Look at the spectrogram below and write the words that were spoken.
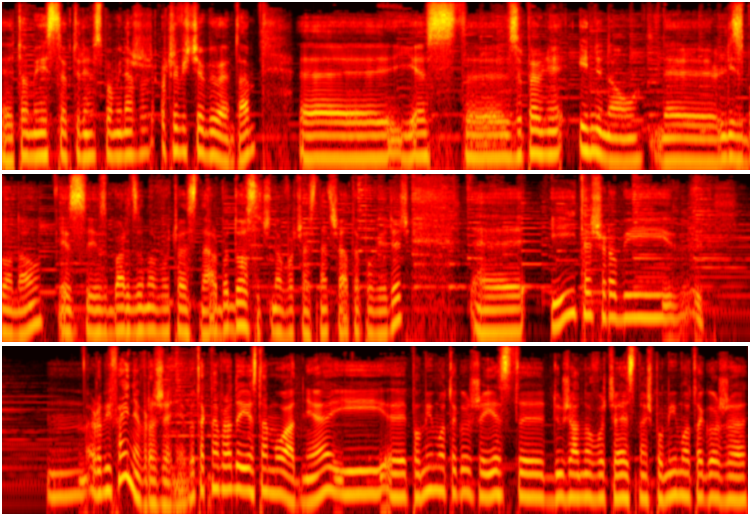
e, to miejsce, o którym wspominasz, oczywiście byłem tam, e, jest e, zupełnie inną Lizboną, jest, jest bardzo nowoczesne, albo dosyć nowoczesne, trzeba to powiedzieć i też robi robi fajne wrażenie, bo tak naprawdę jest tam ładnie i e, pomimo tego, że jest e, duża nowoczesność, pomimo tego, że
